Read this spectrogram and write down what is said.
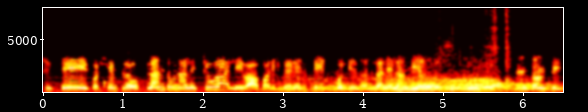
Si usted, por ejemplo, planta una lechuga, le va a aparecer el pez porque ya está en el ambiente. Entonces,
